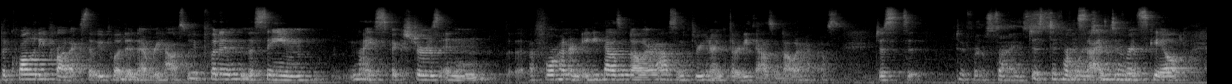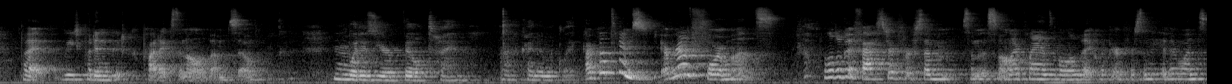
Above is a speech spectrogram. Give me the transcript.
the quality products that we put in every house. We put in the same nice fixtures in a $480,000 house and a $330,000 house. Just different size. just different size, different scale, but we put in good products in all of them. So what does your build time uh, kind of look like? our build time's around four months. A little bit faster for some some of the smaller plans and a little bit quicker for some of the other ones.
